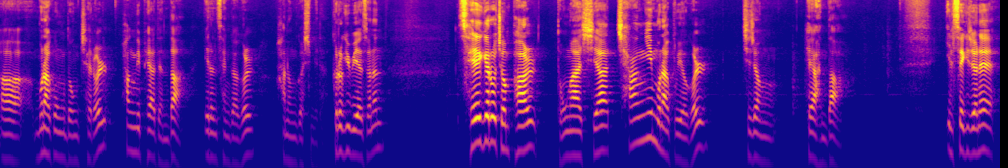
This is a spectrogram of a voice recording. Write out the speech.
어, 문화 공동체를 확립해야 된다 이런 생각을 하는 것입니다. 그러기 위해서는 세계로 전파할 동아시아 창의 문화 구역을 지정해야 한다. 1세기 전에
